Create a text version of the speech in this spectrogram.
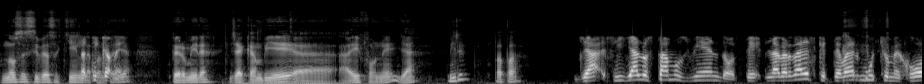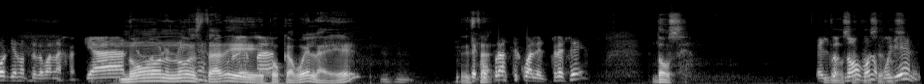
No sé si ves aquí en Platícame. la pantalla, pero mira, ya cambié a, a iPhone, ¿eh? Ya. Mira, papá. Ya, sí, ya lo estamos viendo. Te- la verdad es que te va a ir mucho mejor, ya no te lo van a hackear. No, no, no, está de poca abuela, ¿eh? ¿Te Está compraste cuál? ¿El 13? 12. El do- 12, no, bueno, 12, muy 12. bien.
